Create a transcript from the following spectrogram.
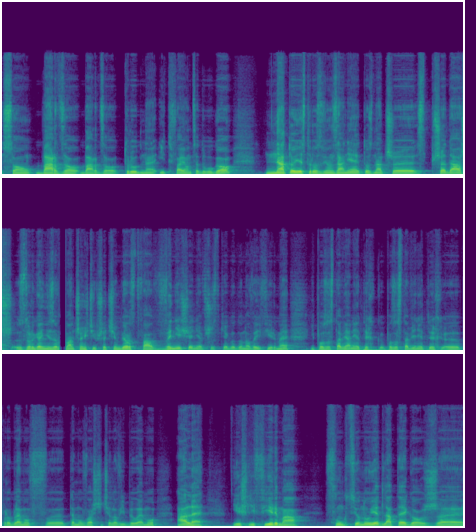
są bardzo, bardzo trudne i trwające długo. Na to jest rozwiązanie, to znaczy sprzedaż zorganizowanej części przedsiębiorstwa, wyniesienie wszystkiego do nowej firmy i pozostawianie tych, pozostawienie tych e, problemów e, temu właścicielowi byłemu, ale jeśli firma funkcjonuje dlatego, że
